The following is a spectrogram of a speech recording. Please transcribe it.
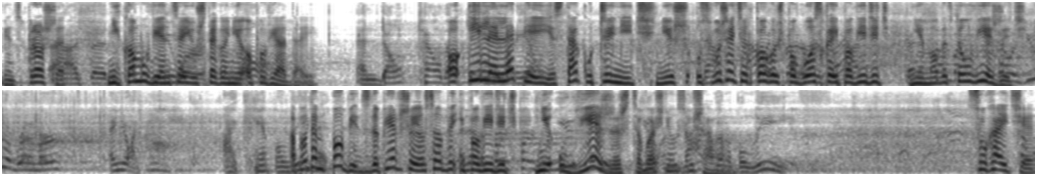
więc proszę, nikomu więcej już tego nie opowiadaj. O ile lepiej jest tak uczynić, niż usłyszeć od kogoś pogłoskę i powiedzieć: Nie mogę w to uwierzyć. A potem pobiec do pierwszej osoby i powiedzieć: Nie uwierzysz, co właśnie usłyszałam. Słuchajcie,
